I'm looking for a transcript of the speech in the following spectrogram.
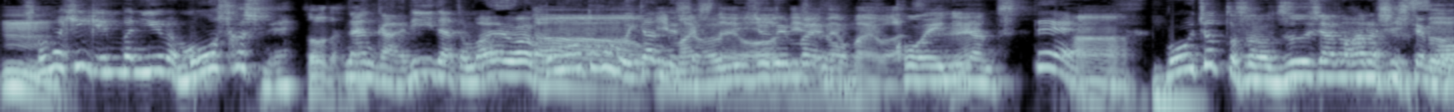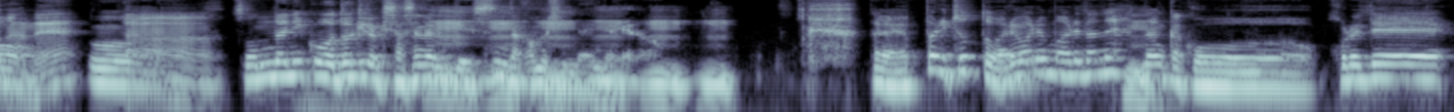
うんその日現場にいればもう少しね、そうだね。なんかリーダーと前は、この男もいたんですよ。あーいましたよ20年前20年前のは公演になんつって、あもうちょっとそのズージャーの話しても、そうだね。そんなにこうドキドキさせなくて済んだかもしれないんだけど。だからやっぱりちょっと我々もあれだね。うんなんかこう、これで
